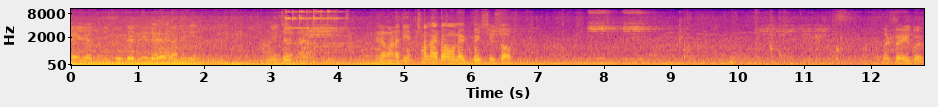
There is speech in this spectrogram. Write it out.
এই টিস্যুতে দিলে নিচে এটা মারা দিয়ে। ছানাটা অনেক বেশি soft but very good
